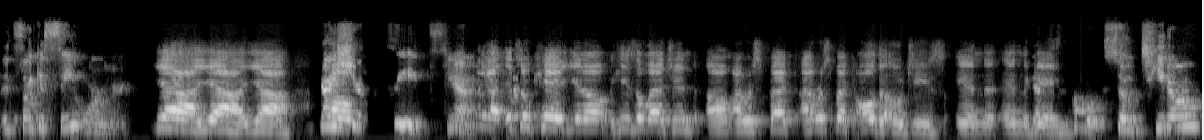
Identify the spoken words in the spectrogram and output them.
it's like a seat warmer. Yeah, yeah, yeah. Guys um, share seats. Yeah. Yeah, it's okay. You know, he's a legend. Um, I respect I respect all the OGs in the in the yes. game. Oh, so Tito,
